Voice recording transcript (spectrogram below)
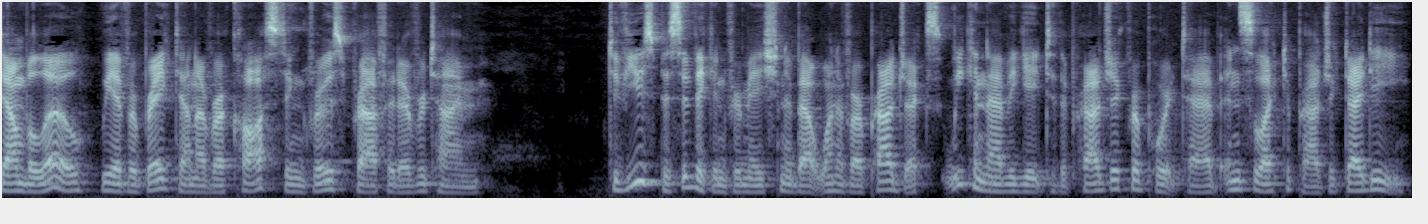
Down below, we have a breakdown of our cost and gross profit over time. To view specific information about one of our projects, we can navigate to the Project Report tab and select a project ID.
